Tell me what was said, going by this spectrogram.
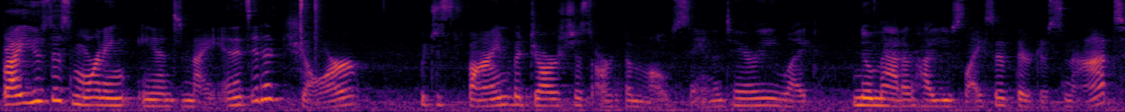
but I use this morning and night, and it's in a jar, which is fine, but jars just aren't the most sanitary. Like, no matter how you slice it, they're just not.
